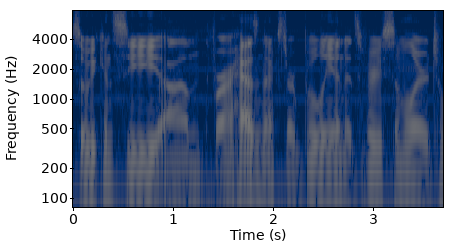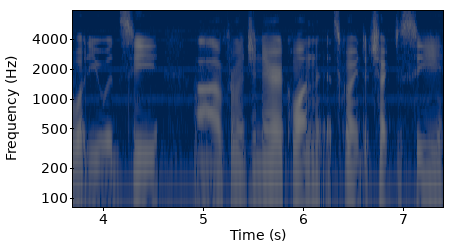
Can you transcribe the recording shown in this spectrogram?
So we can see um, for our has next, our boolean, it's very similar to what you would see uh, from a generic one. It's going to check to see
